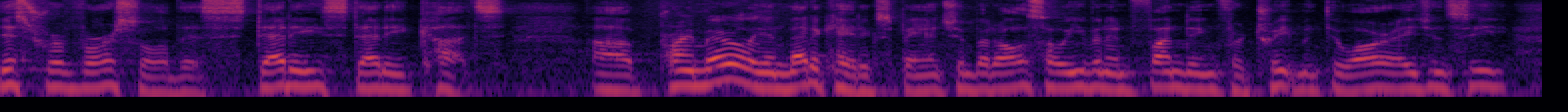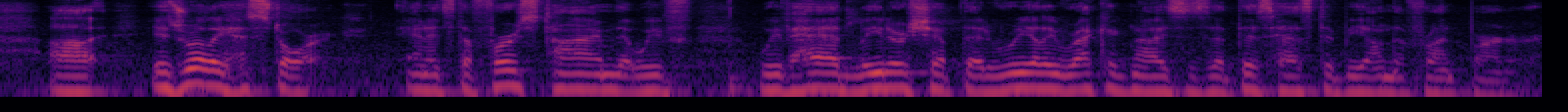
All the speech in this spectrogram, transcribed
this reversal of this steady, steady cuts, uh, primarily in Medicaid expansion, but also even in funding for treatment through our agency, uh, is really historic and it's the first time that we've, we've had leadership that really recognizes that this has to be on the front burner.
